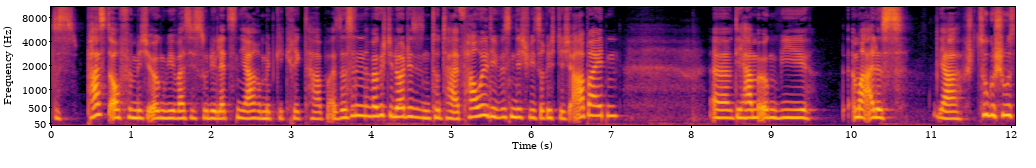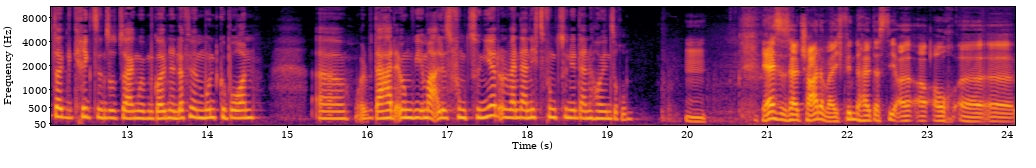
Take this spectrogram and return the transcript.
das passt auch für mich irgendwie, was ich so die letzten Jahre mitgekriegt habe. Also das sind wirklich die Leute, die sind total faul, die wissen nicht, wie sie richtig arbeiten. Äh, die haben irgendwie immer alles ja, zugeschustert gekriegt, sind sozusagen mit dem goldenen Löffel im Mund geboren. Äh, und da hat irgendwie immer alles funktioniert und wenn da nichts funktioniert, dann heulen sie rum. Hm. Ja, es ist halt schade, weil ich finde halt, dass die äh, auch äh, äh,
